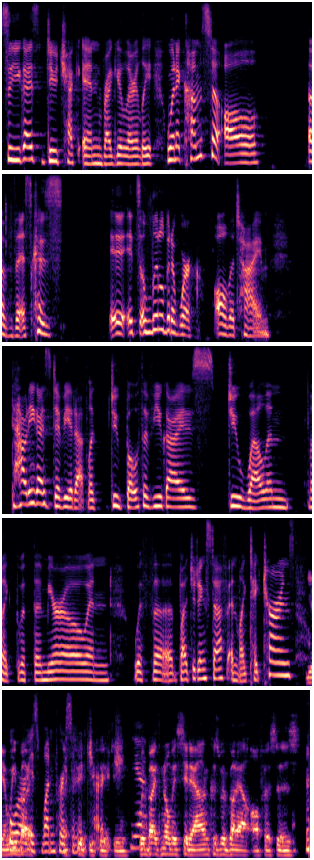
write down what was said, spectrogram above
So you guys do check in regularly when it comes to all of this because it's a little bit of work all the time. How do you guys divvy it up? Like, do both of you guys do well in like with the Miro and with the budgeting stuff and like take turns? Yeah, we or both is one like person in charge? 50-50. Yeah. We both normally sit down because we've got our offices hmm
